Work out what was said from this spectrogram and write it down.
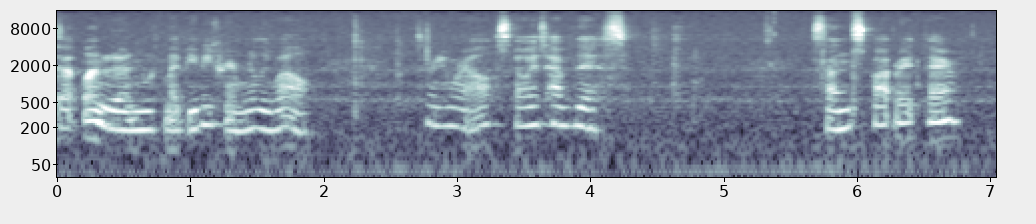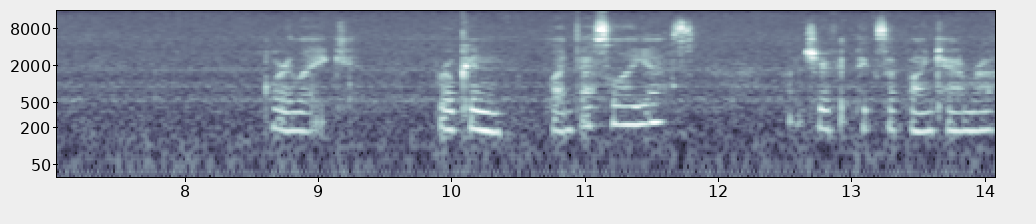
that blended in with my BB cream really well. Is there anywhere else? I always have this sunspot right there. Or like broken blood vessel, I guess. Not sure if it picks up on camera.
